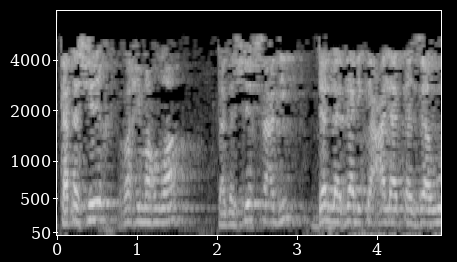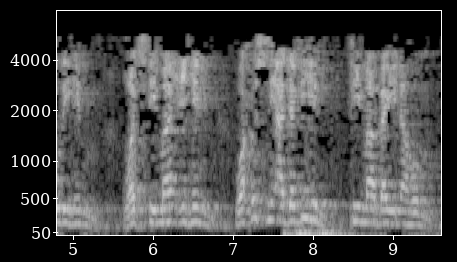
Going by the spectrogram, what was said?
Kata Syekh rahimahullah Kata Syekh Sa'di Dalla dhalika ala tazawurihim Wajtima'ihim Wa husni adabihim Fima bainahum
